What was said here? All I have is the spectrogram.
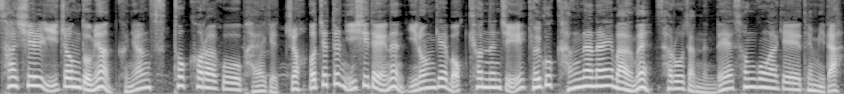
사실 이 정도면 그냥 스토커라고 봐야겠죠. 어쨌든 이 시대에는 이런 게 먹혔는지 결국 강나나의 마음을 사로잡는데 성공하게 됩니다.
